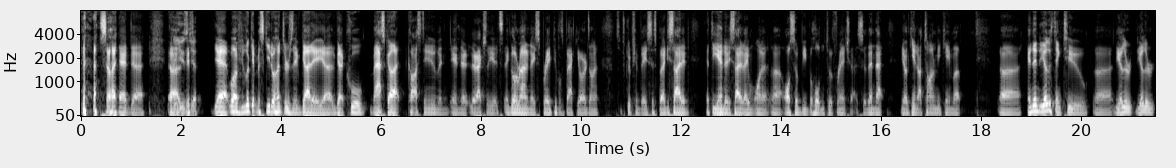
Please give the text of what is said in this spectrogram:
so I had uh, uh, used if- you. Yeah. Well, if you look at mosquito hunters, they've got a uh, they've got a cool mascot costume, and and they're, they're actually they go around and they spray people's backyards on a subscription basis. But I decided at the end, I decided I want to uh, also be beholden to a franchise. So then that you know again autonomy came up. Uh, and then the other thing too, uh, the other the other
